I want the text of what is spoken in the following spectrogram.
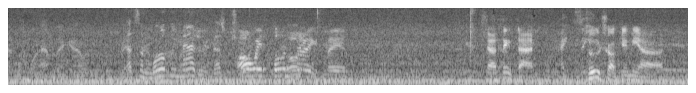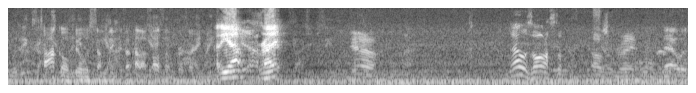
I wonder what happened to that guy with the red That's some worldly magic, that's for sure. Always pulling Oh, yeah. pranks, man. Yeah, I think that Hate to see food truck gave me a But it excites taco you, feel but with something because I thought I saw yeah, something for a right, second. Uh, yeah, Yeah. right? Excites you to see the- Yeah. That was awesome. That was great. That was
